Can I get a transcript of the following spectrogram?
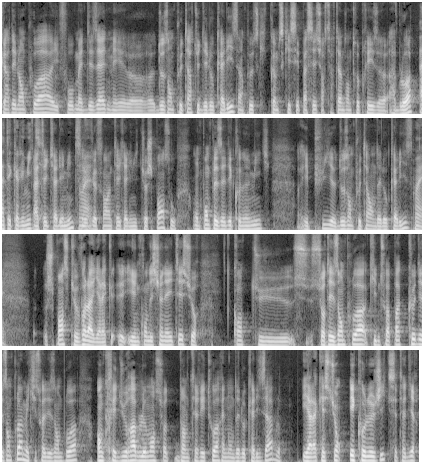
garder l'emploi, il faut mettre des aides, mais euh, deux ans plus tard, tu délocalises, un peu ce qui, comme ce qui s'est passé sur certaines entreprises euh, à Blois. À TK À TK Limit, c'est exactement à TK Limit que je pense, où on pompe les aides économiques et puis deux ans plus tard, on délocalise. Ouais. Je pense que voilà, il y, y, a une conditionnalité sur quand tu sur des emplois qui ne soient pas que des emplois, mais qui soient des emplois ancrés durablement sur, dans le territoire et non délocalisables. Et à la question écologique, c'est-à-dire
